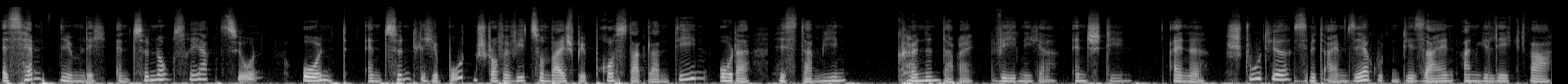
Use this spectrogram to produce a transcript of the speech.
Es hemmt nämlich Entzündungsreaktionen und entzündliche Botenstoffe wie zum Beispiel Prostaglandin oder Histamin können dabei weniger entstehen. Eine Studie, die mit einem sehr guten Design angelegt war,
